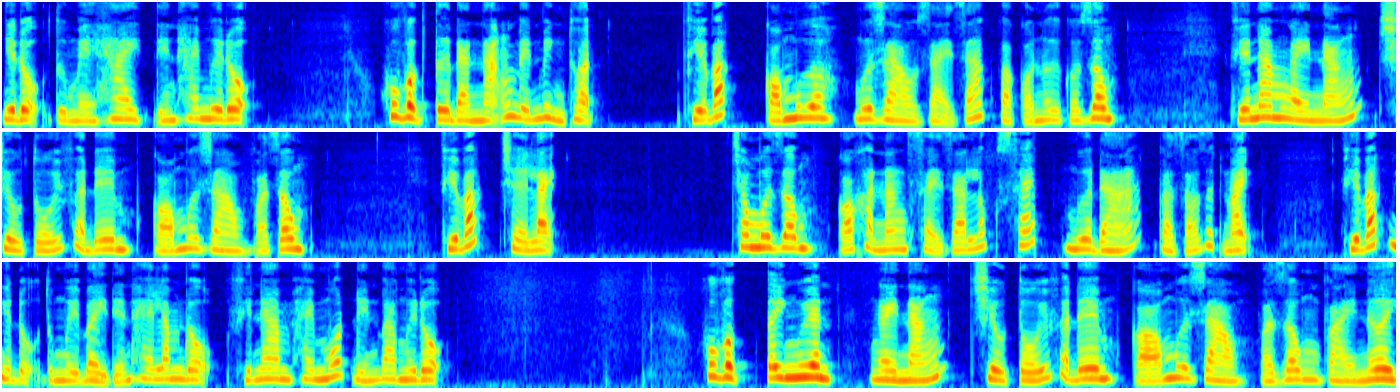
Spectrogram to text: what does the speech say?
nhiệt độ từ 12 đến 20 độ. Khu vực từ Đà Nẵng đến Bình Thuận, phía Bắc có mưa, mưa rào rải rác và có nơi có rông. Phía Nam ngày nắng, chiều tối và đêm có mưa rào và rông. Phía Bắc trời lạnh. Trong mưa rông có khả năng xảy ra lốc xét, mưa đá và gió giật mạnh. Phía Bắc nhiệt độ từ 17 đến 25 độ, phía Nam 21 đến 30 độ. Khu vực Tây Nguyên, ngày nắng, chiều tối và đêm có mưa rào và rông vài nơi.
